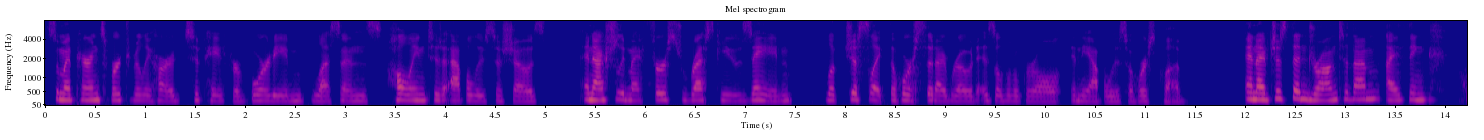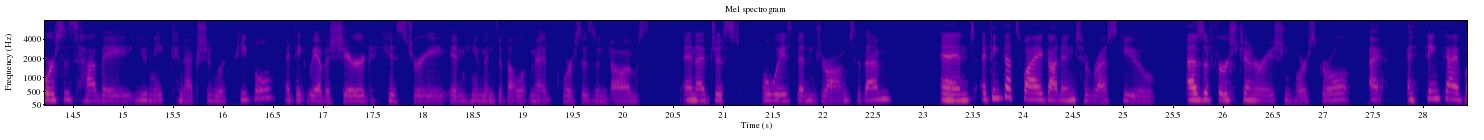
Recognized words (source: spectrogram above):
so my parents worked really hard to pay for boarding, lessons, hauling to Appaloosa shows. And actually, my first rescue, Zane, looked just like the horse that I rode as a little girl in the Appaloosa Horse Club. And I've just been drawn to them. I think horses have a unique connection with people. I think we have a shared history in human development, horses and dogs. And I've just always been drawn to them. And I think that's why I got into rescue as a first generation horse girl. I, I think I've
